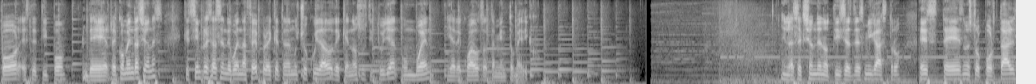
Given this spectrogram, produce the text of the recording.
por este tipo de recomendaciones que siempre se hacen de buena fe, pero hay que tener mucho cuidado de que no sustituyan un buen y adecuado tratamiento médico. En la sección de noticias de Esmigastro. Este es nuestro portal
